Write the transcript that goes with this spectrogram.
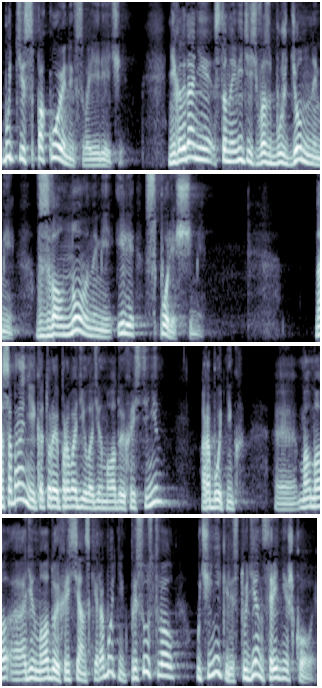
Будьте спокойны в своей речи. Никогда не становитесь возбужденными – взволнованными или спорящими. На собрании, которое проводил один молодой христианин, работник, э, один молодой христианский работник, присутствовал ученик или студент средней школы,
